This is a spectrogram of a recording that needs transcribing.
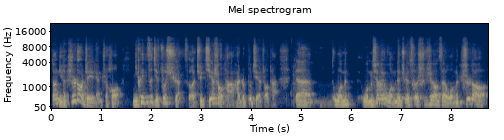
当你知道这一点之后，你可以自己做选择，去接受它还是不接受它。呃，我们我们相当于我们的决策是需要在我们知道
